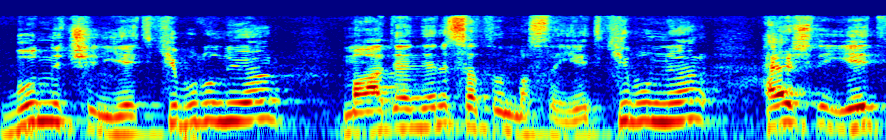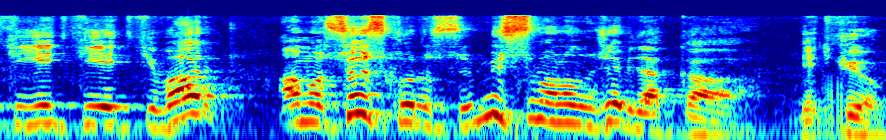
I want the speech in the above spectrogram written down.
Bunun için yetki bulunuyor. Madenlerin satılmasına yetki bulunuyor. Her şeyde yetki yetki yetki var ama söz konusu Müslüman olunca bir dakika yetki yok.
